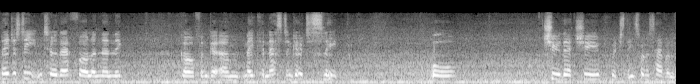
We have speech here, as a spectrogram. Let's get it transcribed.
They just eat until they're full, and then they go off and go, um, make a nest and go to sleep, or chew their tube, which these ones haven't.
